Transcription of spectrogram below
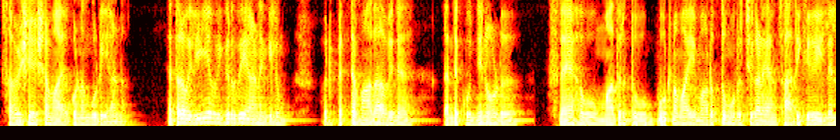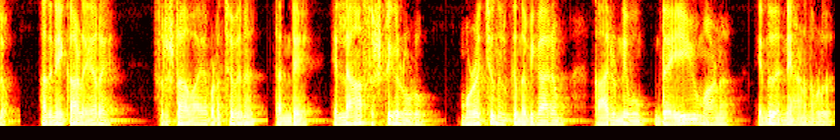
സവിശേഷമായ ഗുണം കൂടിയാണ്. എത്ര വലിയ വികൃതിയാണെങ്കിലും ഒരു പെറ്റ മാതാവിന് തന്റെ കുഞ്ഞിനോട് സ്നേഹവും മാതൃത്വവും പൂർണമായി മറുത്തു മുറിച്ചു കളയാൻ സാധിക്കുകയില്ലല്ലോ. അതിനേക്കാൾ ഏറെ സൃഷ്ടാവായ പടച്ചവന് തന്റെ എല്ലാ സൃഷ്ടികളോടും മുഴച്ചു നിൽക്കുന്ന വികാരം കാരുണ്യവും ദയയുമാണ് എന്ന് തന്നെയാണ് നമ്മൾ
